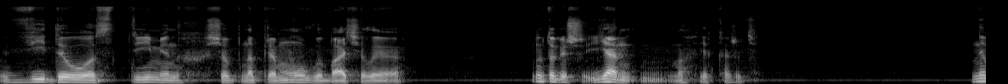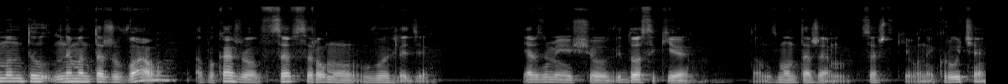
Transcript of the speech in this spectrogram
відео, стрімінг, щоб напряму ви бачили. Ну, тобі ж, я, як кажуть, не, монту, не монтажував, а показував все в сирому вигляді. Я розумію, що відосики там, з монтажем все ж таки вони круче.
